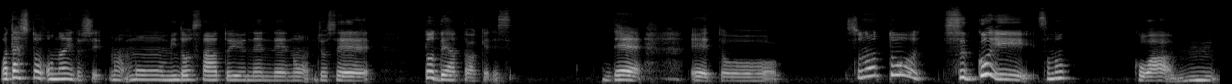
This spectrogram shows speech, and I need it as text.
私と同い年、まあもうミドサーという年齢の女性と出会ったわけです。で、えっ、と、そのと、すっごい、その子は、ん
